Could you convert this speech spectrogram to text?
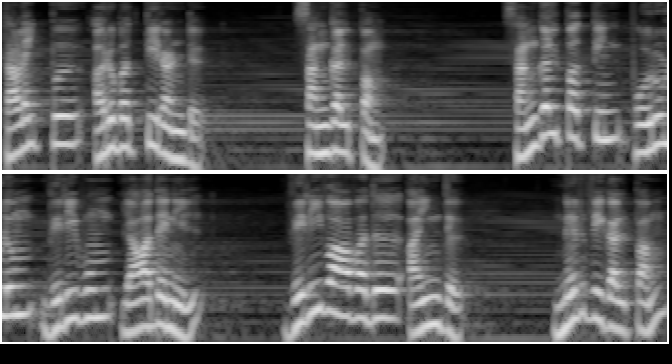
தலைப்பு அறுபத்தி ரெண்டு சங்கல்பம். சங்கல்பத்தின் பொருளும் விரிவும் யாதெனில் விரிவாவது ஐந்து. நிர்விகல்பம்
